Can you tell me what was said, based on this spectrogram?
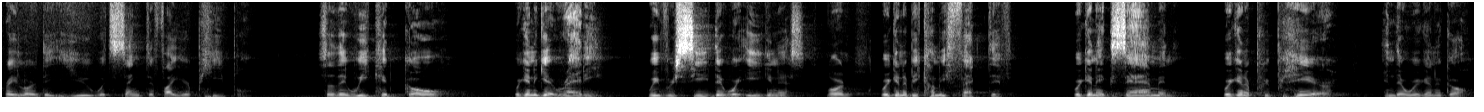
pray, Lord, that you would sanctify your people so that we could go. We're going to get ready. We've received it, we're eagerness. Lord, we're going to become effective. We're going to examine. We're going to prepare, and then we're going to go.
